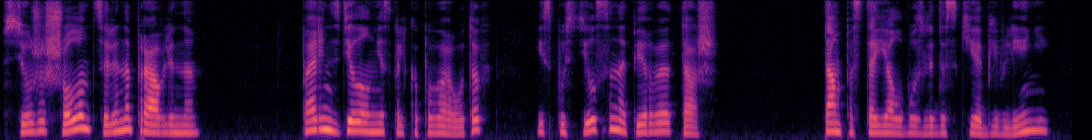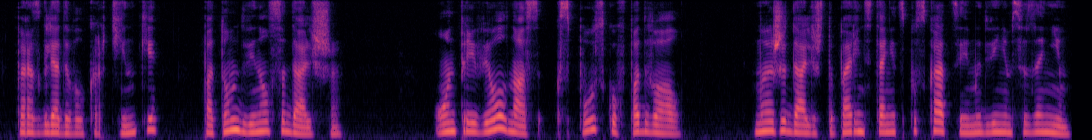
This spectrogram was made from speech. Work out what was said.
Все же шел он целенаправленно. Парень сделал несколько поворотов и спустился на первый этаж. Там постоял возле доски объявлений, поразглядывал картинки, потом двинулся дальше. Он привел нас к спуску в подвал. Мы ожидали, что парень станет спускаться, и мы двинемся за ним.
